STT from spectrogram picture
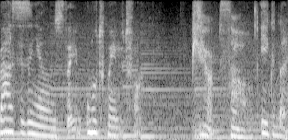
ben sizin yanınızdayım. Unutmayın lütfen. Biliyorum sağ ol. İyi günler.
